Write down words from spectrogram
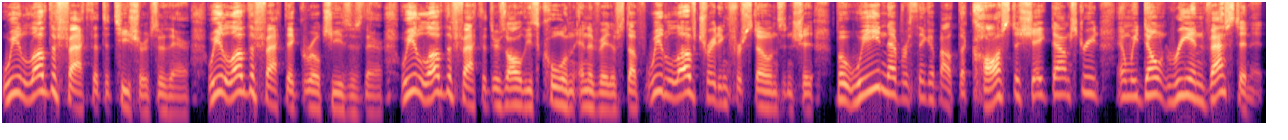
We love the fact that the t-shirts are there. We love the fact that grilled cheese is there. We love the fact that there's all these cool and innovative stuff. We love trading for stones and shit, but we never think about the cost of Shakedown Street and we don't reinvest in it.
